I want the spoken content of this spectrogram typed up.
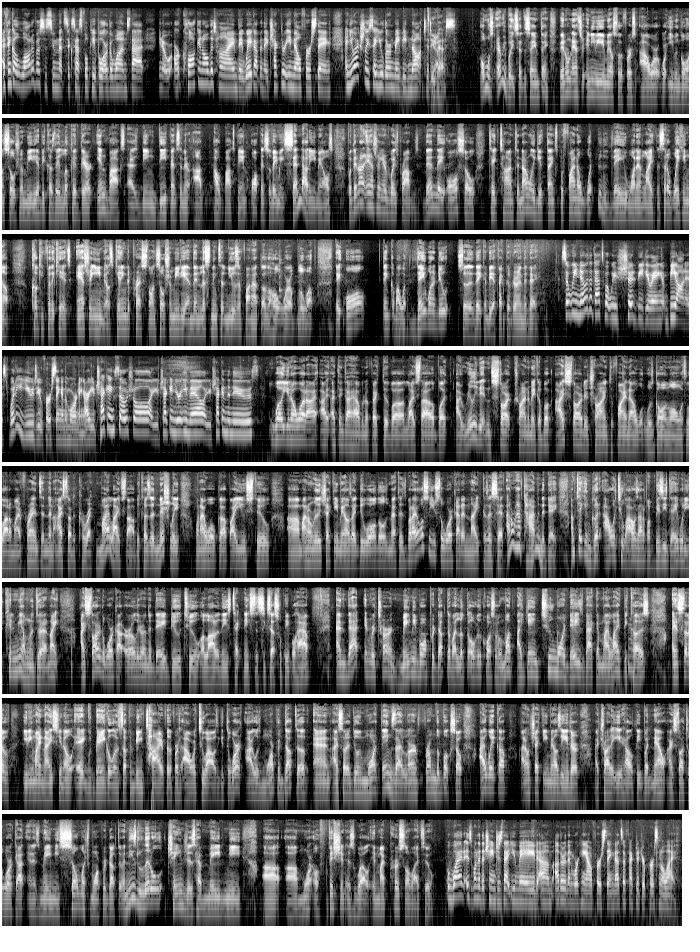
I think a lot of us assume that successful people are the ones that, you know, are clocking all the time. They wake up and they check their email first thing. And you actually say you learn maybe not to do Yeah. this. Almost everybody said the same thing. They don't answer any emails for the first hour or even go on social media because they look at their inbox as being defense and their out, outbox being offense. So they may send out emails, but they're not answering everybody's problems. Then they also take time to not only give thanks, but find out what do they want in life instead of waking up, cooking for the kids, answering emails, getting depressed on social media, and then listening to the news and find out that the whole world blew up. They all think about what they want to do so that they can be effective during the day. So we know that that's what we should be doing. Be honest. What do you do first thing in the morning? Are you checking social? Are you checking your email? Are you checking the news? Well, you know what? I, I, I think I have an effective uh, lifestyle, but I really didn't start trying to make a book. I started trying to find out what was going on with a lot of my friends, and then I started to correct my lifestyle because initially, when I woke up, I used to, um, I don't really check emails. I do all those methods, but I also used to work out at night because I said, I don't have time in the day. I'm taking good hour, two hours out of a busy day. What are you kidding me? I'm going to do that at night. I started to work out earlier in the day due to a lot of these techniques that successful people have, and that in return made me more productive. I looked over the course of a month, I gained two more days back in my life because instead of eating my nice, you know, egg bagel and stuff and being tired for the first hour, two hours to get to work, I was more productive and I started doing more things that I learned from the book. So I wake up, I don't check emails either. I try to eat healthy, but now I start to work out and it's made me so much more productive. And these little changes have made me uh, uh, more efficient as well in my personal life too. What is one of the changes that you made um, other than working out first thing that's affected your personal life?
